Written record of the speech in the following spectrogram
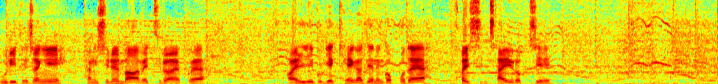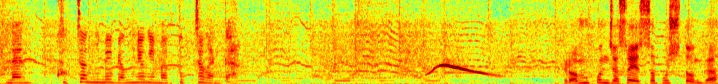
우리 대장이 당신을 마음에 들어 할 거야. 관리국의 개가 되는 것보다야 훨씬 자유롭지. 난 국장님의 명령에만 복종한다. 그럼 혼자서 애써 보시던가.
